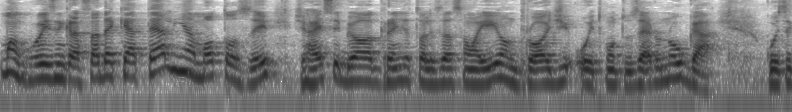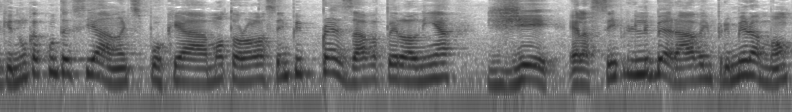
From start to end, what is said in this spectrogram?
Uma coisa engraçada é que até a linha Moto Z já recebeu a grande atualização aí Android 8.0 Nougat, coisa que nunca acontecia antes porque a Motorola sempre prezava pela linha G, ela sempre liberava em primeira mão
